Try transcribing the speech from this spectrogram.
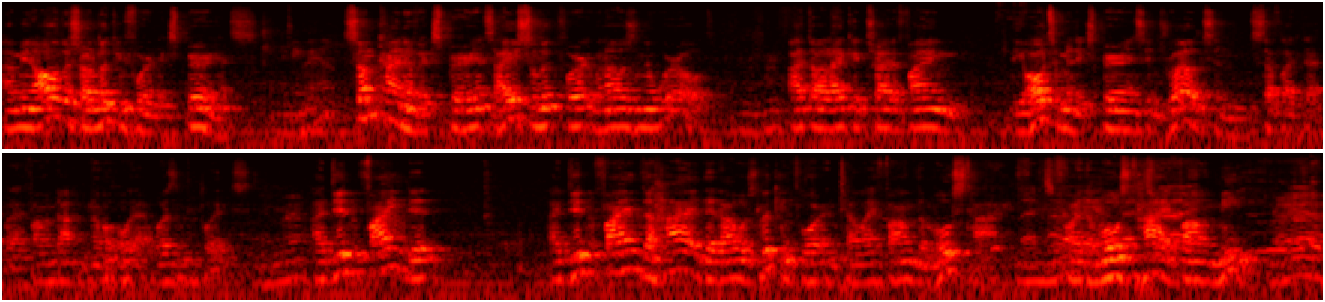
I mean, all of us are looking for an experience, some kind of experience. I used to look for it when I was in the world. Mhm. I thought I could try to find the ultimate experience in drugs and stuff like that, but I found out no, that wasn't the place. Amen. I didn't find it. I didn't find the high that I was looking for until I found the Most High, That's or the. Most That's High right. found me. Right.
